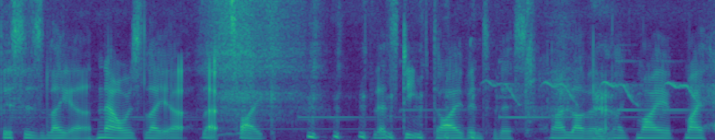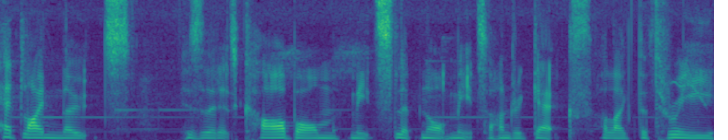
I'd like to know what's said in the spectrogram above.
this is later. Now is later. Let's like, let's deep dive into this. And I love it. Yeah. Like my my headline notes is that it's Car Bomb meets Slipknot meets 100 gecs. I like the three.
